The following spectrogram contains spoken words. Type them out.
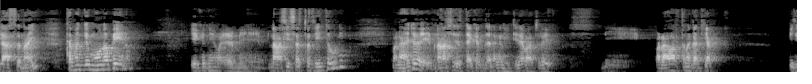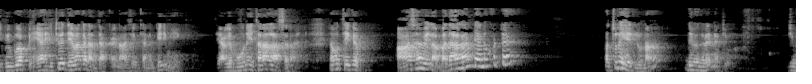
ලස්සනයි. තමන්ගේ මොන පේනවා. ඒකනේ ඔය මේ නාසිසස්ත සිද්ධ උනේ. බලහිට නාසිසස් දෙක දැනගෙන හිටියේ වතුරේ මේ පරාවර්තන ගතියක් පිළිබිඹුව පෙයා හිතුවේ දෙවකටක් දක්වන නාසික කියන්නේ පිරිමියෙක්. එයාගේ මූණේ තරම් ලස්සනයි. නමුත් ඒක ආශා වෙලා බදා ගන්න යනකොට වතුරේ හෙල්ලුණා දෙවකරේ නැති වුණා. ඉතින්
